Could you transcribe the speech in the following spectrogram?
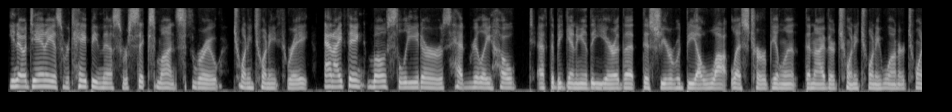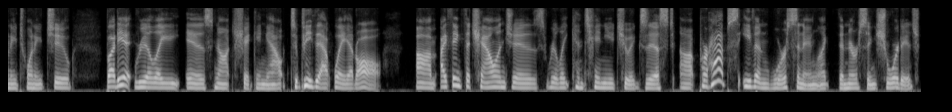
you know, Danny, as we're taping this, we're six months through 2023. And I think most leaders had really hoped at the beginning of the year that this year would be a lot less turbulent than either 2021 or 2022. But it really is not shaking out to be that way at all. Um, I think the challenges really continue to exist, uh, perhaps even worsening, like the nursing shortage.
